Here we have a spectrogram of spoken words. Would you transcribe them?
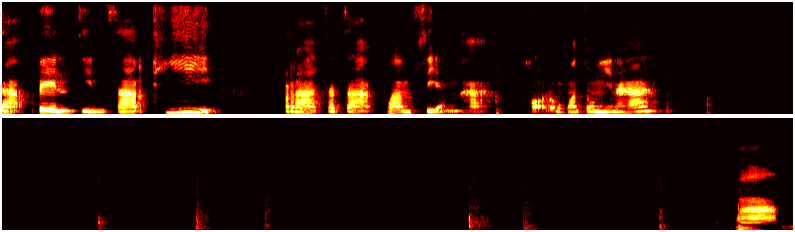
จะเป็นสินทรัพย์ที่ปราศจากความเสี่ยงค่ะ ขอลงมาตรงนี้นะคะความ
